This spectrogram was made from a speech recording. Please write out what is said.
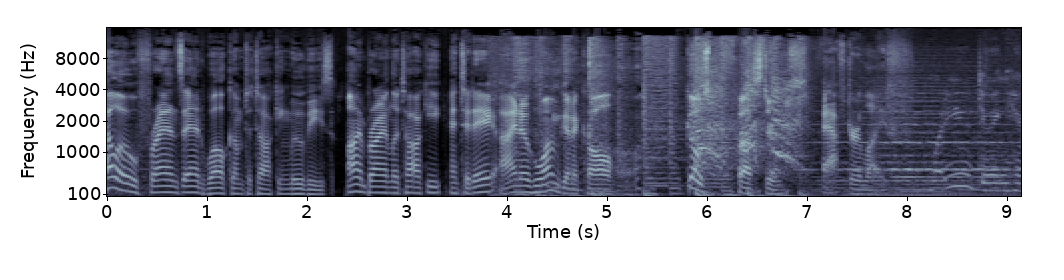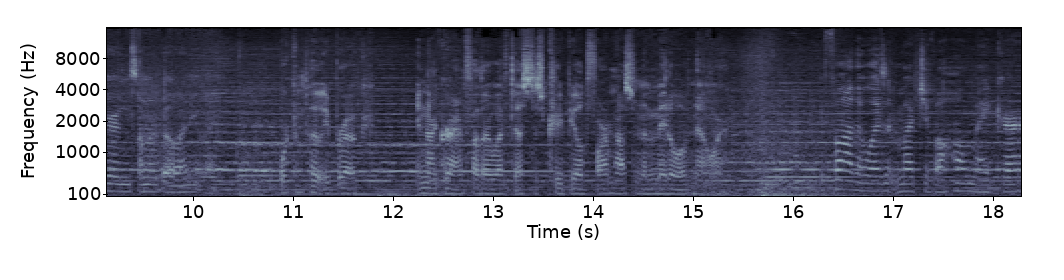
Hello, friends, and welcome to Talking Movies. I'm Brian Lataki, and today I know who I'm going to call Ghostbusters Afterlife. What are you doing here in Summerville anyway? We're completely broke, and our grandfather left us this creepy old farmhouse in the middle of nowhere. Your father wasn't much of a homemaker.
